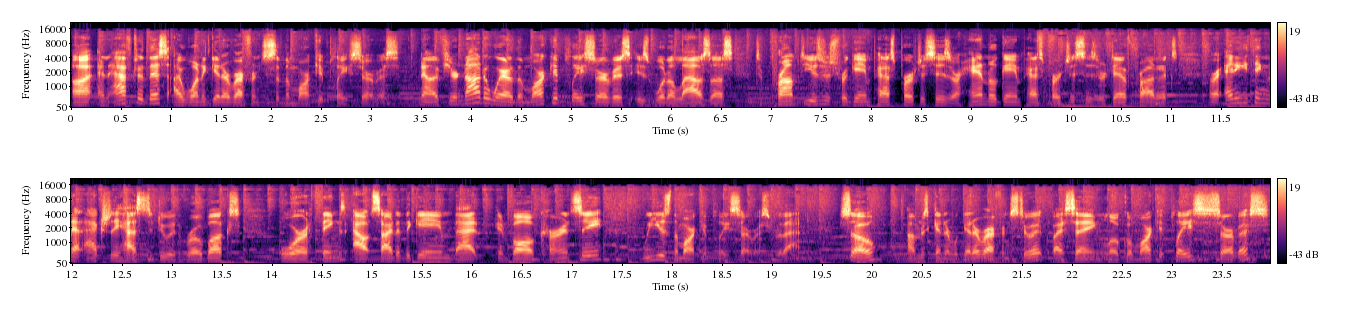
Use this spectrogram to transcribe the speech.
Uh, and after this, I want to get a reference to the marketplace service. Now, if you're not aware, the marketplace service is what allows us to prompt users for Game Pass purchases or handle Game Pass purchases or dev products or anything that actually has to do with Robux or things outside of the game that involve currency. We use the marketplace service for that. So I'm just going to get a reference to it by saying local marketplace service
